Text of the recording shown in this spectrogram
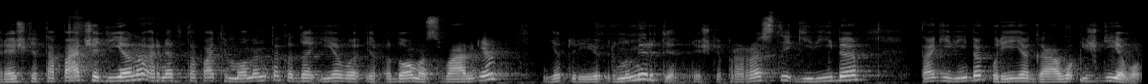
Reiškia tą pačią dieną ar net tą patį momentą, kada Jėva ir Adomas valgė, jie turėjo ir numirti. Reiškia prarasti gyvybę, tą gyvybę, kurį jie gavo iš Dievo.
